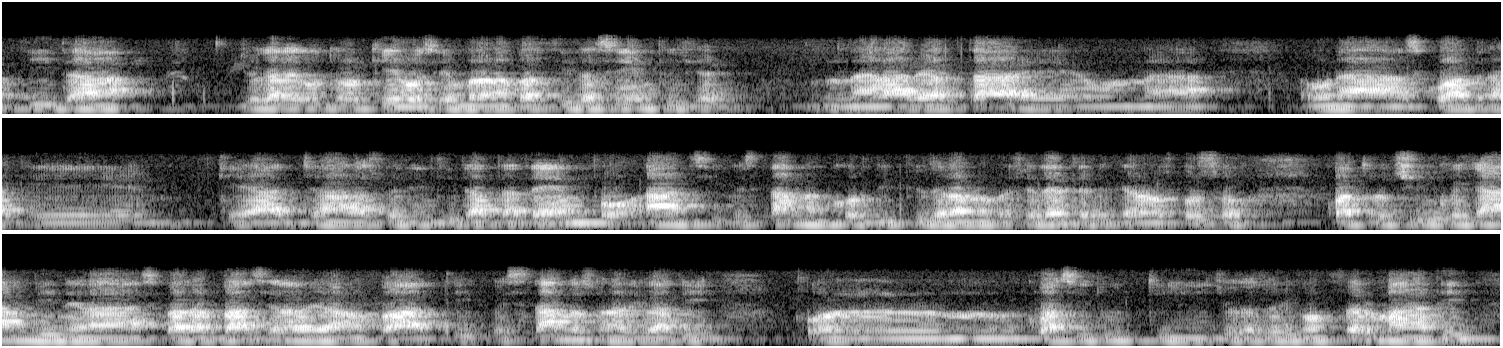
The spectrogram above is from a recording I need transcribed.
partita, giocare contro il Chievo sembra una partita semplice, nella realtà è una, una squadra che, che, ha già la sua identità da tempo, anzi quest'anno ancora di più dell'anno precedente perché l'anno scorso 4-5 cambi nella squadra base l'avevano fatti, quest'anno sono arrivati con quasi tutti i giocatori confermati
